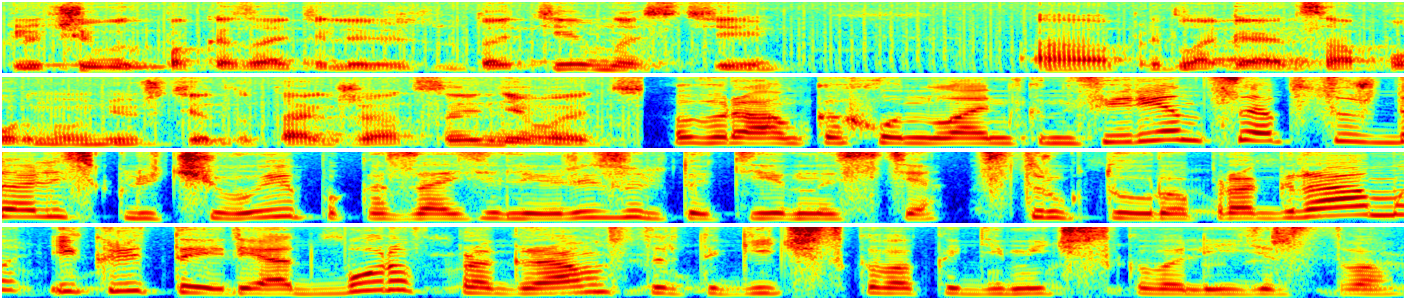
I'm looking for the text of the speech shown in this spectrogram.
ключевых показателей результативности, предлагается опорные университеты также оценивать. В рамках онлайн-конференции обсуждались ключевые показатели результативности, структура программы и критерии отбора в программу стратегического академического лидерства.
